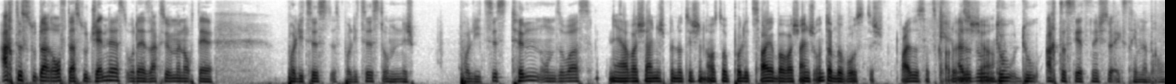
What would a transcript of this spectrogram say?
achtest du darauf, dass du genderst oder sagst du immer noch, der Polizist ist Polizist und nicht Polizistin und sowas? ja, wahrscheinlich benutze ich den Ausdruck Polizei, aber wahrscheinlich unterbewusst. Ich weiß es jetzt gerade Also nicht. du, ja. du, du achtest jetzt nicht so extrem darauf.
